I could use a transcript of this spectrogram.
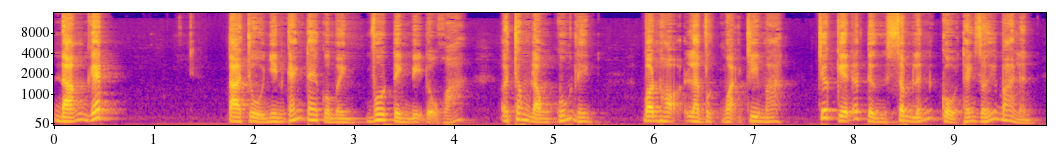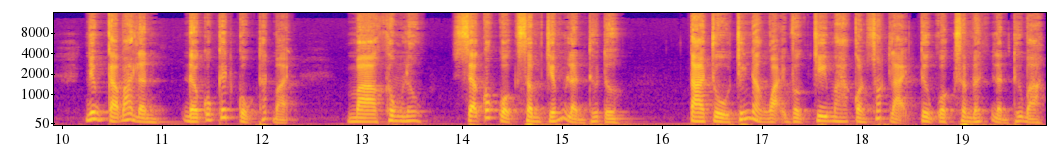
Đáng ghét. Tà chủ nhìn cánh tay của mình Vô tình bị độ hóa, Ở trong lòng cuống lên. Bọn họ là vực ngoại chi ma, Trước kia đã từng xâm lấn cổ thánh giới ba lần, Nhưng cả ba lần đều có kết cục thất bại, Mà không lâu Sẽ có cuộc xâm chiếm lần thứ tư. Tà chủ chính là ngoại vực chi ma còn sót lại Từ cuộc xâm lấn lần thứ ba.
